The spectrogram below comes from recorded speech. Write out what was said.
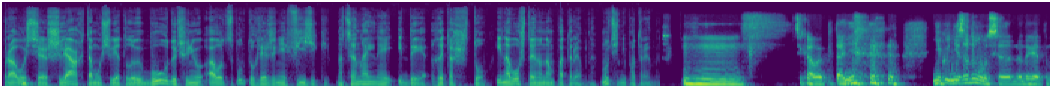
пра вось шлях там у светлую будучыню. А вот з пункту гледжання фізікі нацыянальная ідэя гэта что і навошта яно нам патрэбна? Ну ці не патрэбна? Mm -hmm цікавае пытанне не задумаўся над гэтым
